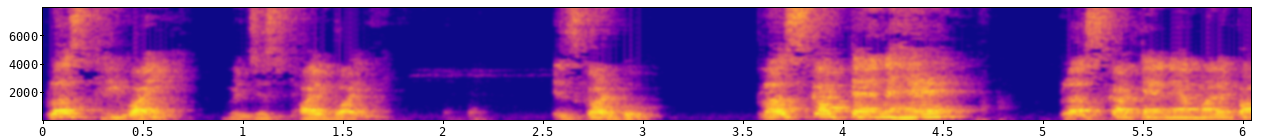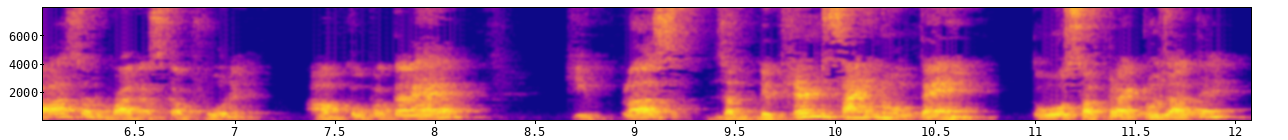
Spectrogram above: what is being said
plus three y which is five y इसका टू प्लस का टेन है प्लस का टेन है हमारे पास और माइनस का फोर है. आपको पता है कि प्लस जब डिफरेंट साइन होते हैं तो वो सपरेक्ट हो जाते हैं.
